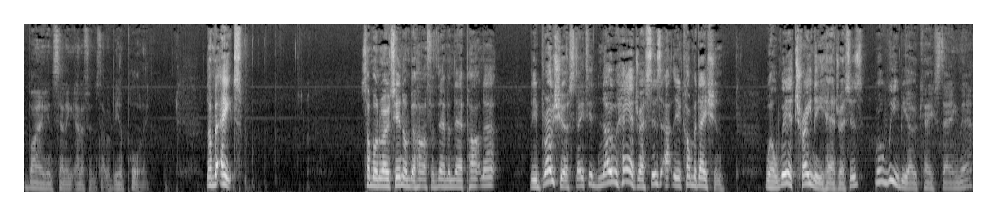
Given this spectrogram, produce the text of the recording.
buying and selling elephants, that would be appalling. Number eight. Someone wrote in on behalf of them and their partner. The brochure stated no hairdressers at the accommodation. Well, we're trainee hairdressers. Will we be okay staying there?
